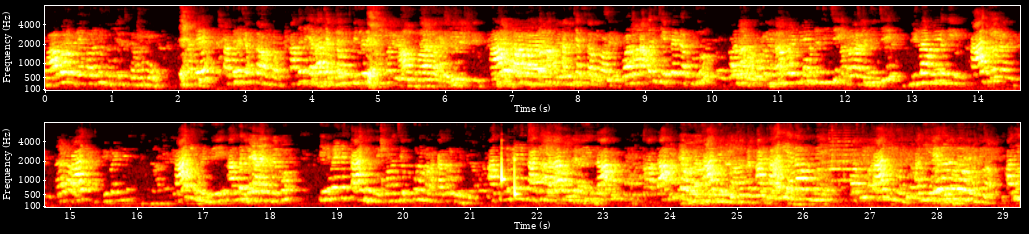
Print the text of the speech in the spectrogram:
భావోద్వేగాలను గుర్తించడము అంటే కథలు చెప్తా ఉంటాం కథలు ఎలా చెప్తాము పిల్లలకి హావభావాలతో మనం కథ చెప్తాం వాళ్ళు వాళ్ళు కథలు చెప్పేటప్పుడు వాళ్ళు ఒకటి నుంచి ఒకటి నుంచి ఇలా ఉంటుంది. కాకి? కాకి. ఉంది. అందరికీ తెలివైన కాకి ఉంది. మనం చెప్పుకున్నాం మన కథల గురించి. ఆ తెలివైన కాకి ఎలా ఉంటుంది? దాహం ఆ దాహంలో కాకి ఆ కాకి ఎలా ఉంది? ఫస్ట్ కాకి ఉంది. అది ఏ రంగులో ఉంది? అది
